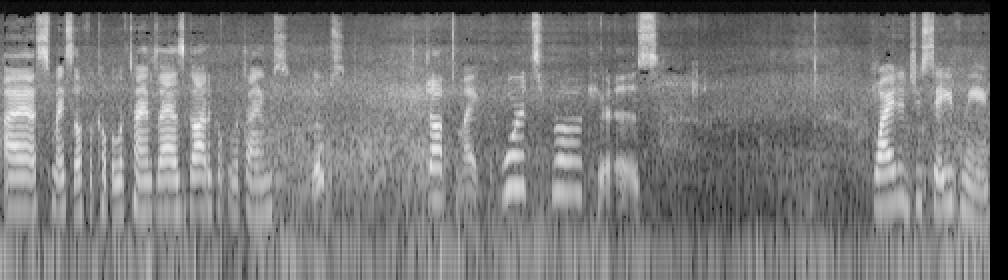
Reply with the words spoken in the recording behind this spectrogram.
I asked myself a couple of times, I asked God a couple of times, oops, dropped my quartz rock, here it is. Why did you save me?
